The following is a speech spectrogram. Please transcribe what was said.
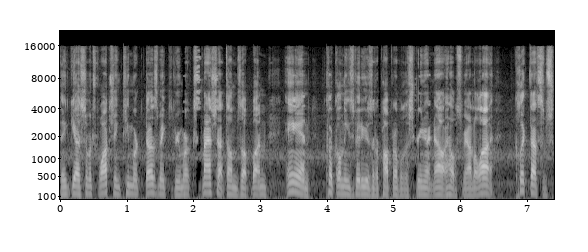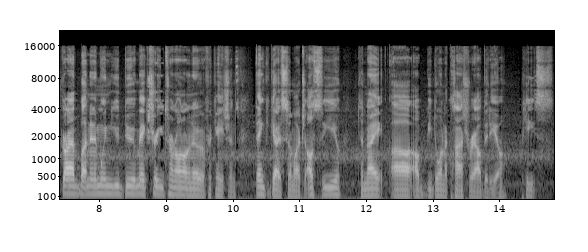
Thank you guys so much for watching. Teamwork does make the dream work. Smash that thumbs up button and click on these videos that are popping up on the screen right now. It helps me out a lot. Click that subscribe button, and when you do, make sure you turn on all notifications. Thank you guys so much. I'll see you tonight. Uh, I'll be doing a Clash Royale video. Peace.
